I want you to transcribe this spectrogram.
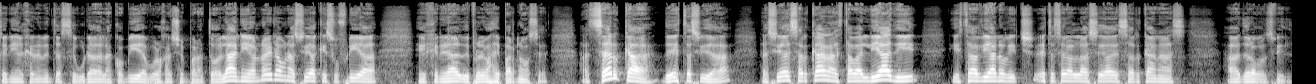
tenían generalmente asegurada la comida por Hashem para todo el año. No era una ciudad que sufría en general de problemas de parnose. Cerca de esta ciudad, la ciudad cercana estaba Liadi y estaba Vianovich. Estas eran las ciudades cercanas a Drobensville.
